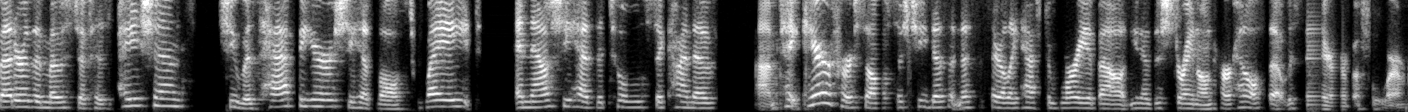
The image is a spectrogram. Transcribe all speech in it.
better than most of his patients. She was happier, she had lost weight, and now she had the tools to kind of um, take care of herself so she doesn't necessarily have to worry about you know the strain on her health that was there before.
